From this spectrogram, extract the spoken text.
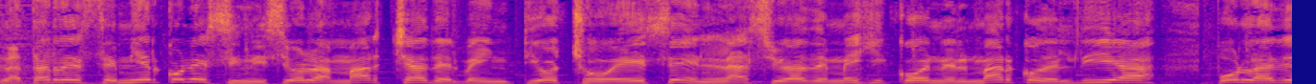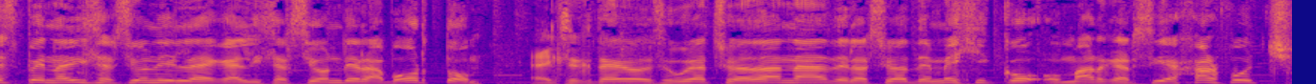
La tarde de este miércoles inició la marcha del 28S en la Ciudad de México en el marco del Día por la despenalización y legalización del aborto. El secretario de Seguridad Ciudadana de la Ciudad de México, Omar García Harfuch,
